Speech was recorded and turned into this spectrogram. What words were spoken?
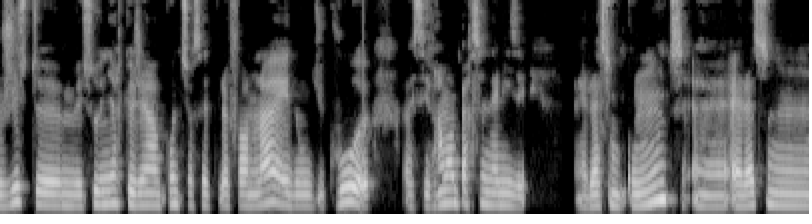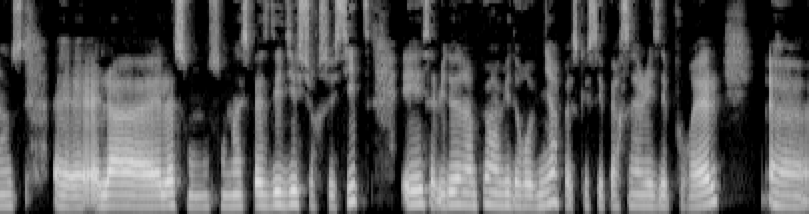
juste me souvenir que j'ai un compte sur cette plateforme-là et donc du coup, c'est vraiment personnalisé elle a son compte, euh, elle a son, elle a, elle a son, son espace dédié sur ce site et ça lui donne un peu envie de revenir parce que c'est personnalisé pour elle. Euh,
